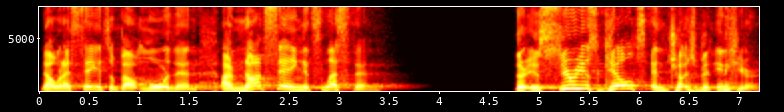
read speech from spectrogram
Now, when I say it's about more than, I'm not saying it's less than. There is serious guilt and judgment in here.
